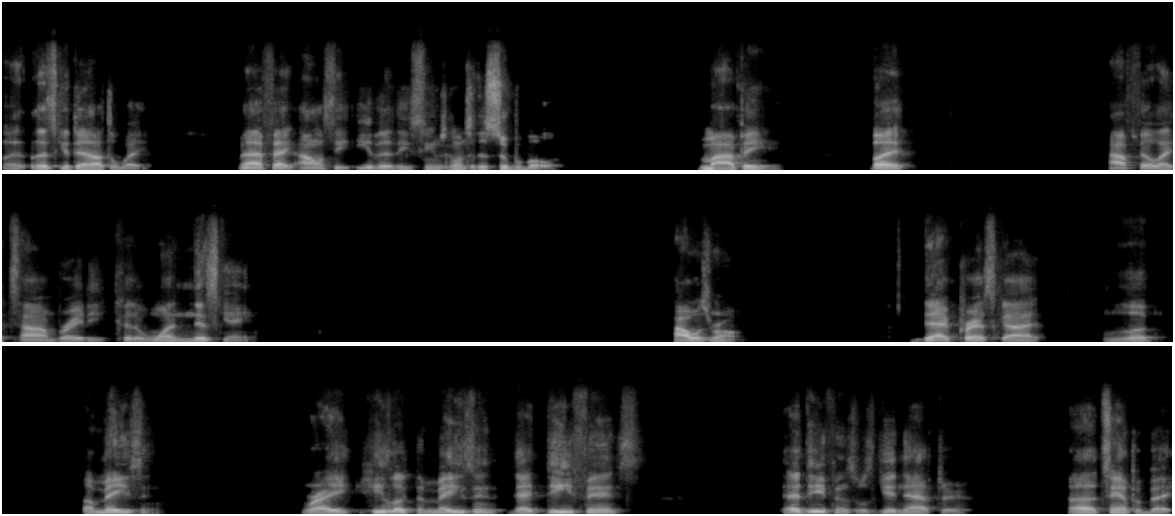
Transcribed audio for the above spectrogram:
Let, us get that out the way. Matter of fact, I don't see either of these teams going to the Super Bowl. My opinion. But I feel like Tom Brady could have won this game. I was wrong. Dak Prescott looked amazing, right? He looked amazing. That defense, that defense was getting after uh, Tampa Bay.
